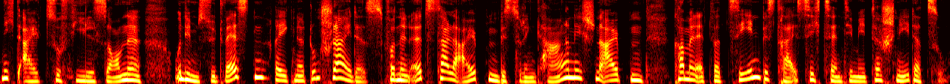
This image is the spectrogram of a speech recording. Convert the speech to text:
nicht allzu viel Sonne. Und im Südwesten regnet und schneit es. Von den Ötztaler Alpen bis zu den Karnischen Alpen kommen etwa 10 bis 30 Zentimeter Schnee dazu.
